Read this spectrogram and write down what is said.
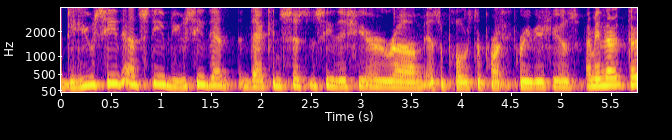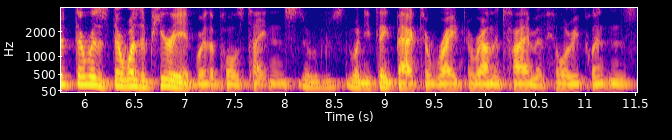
Do you see that, Steve? Do you see that that consistency this year um, as opposed to pre- previous years? I mean, there, there, there was there was a period where the polls tightened. When you think back to right around the time of Hillary Clinton's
